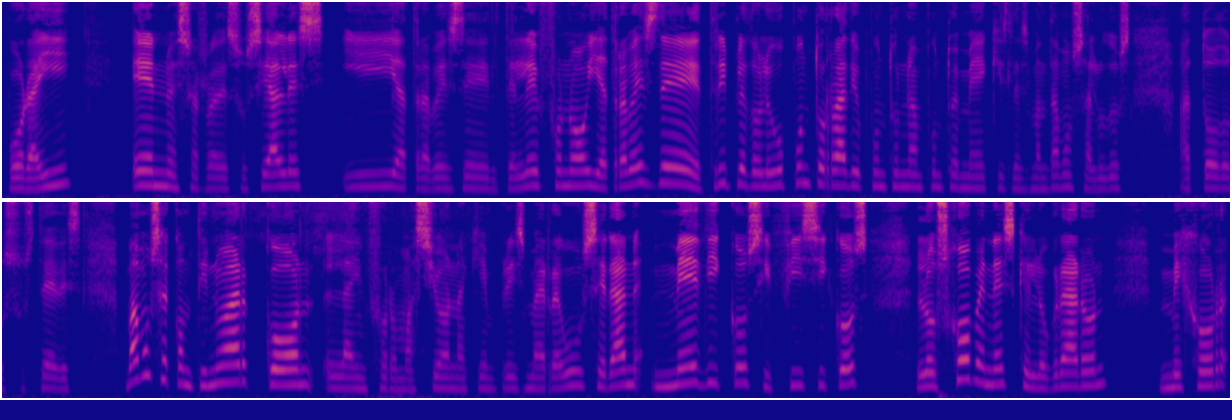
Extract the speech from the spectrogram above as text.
por ahí en nuestras redes sociales y a través del teléfono y a través de www.radio.unam.mx. Les mandamos saludos a todos ustedes. Vamos a continuar con la información aquí en Prisma RU. Serán médicos y físicos los jóvenes que lograron mejor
